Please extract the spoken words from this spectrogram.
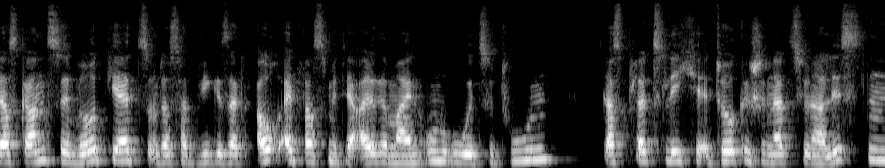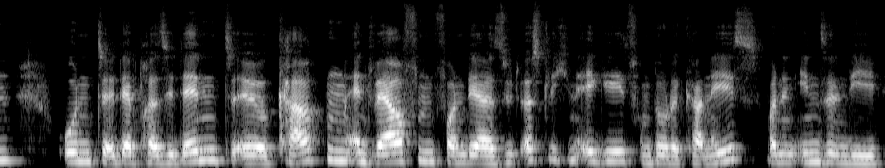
das Ganze wird jetzt, und das hat wie gesagt auch etwas mit der allgemeinen Unruhe zu tun, dass plötzlich türkische Nationalisten und der Präsident äh, Karten entwerfen von der südöstlichen Ägäis, vom Dodekanes, von den Inseln, die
